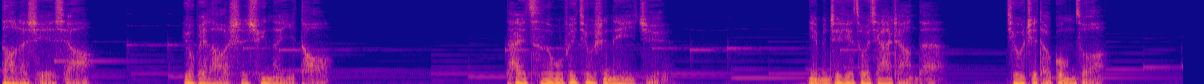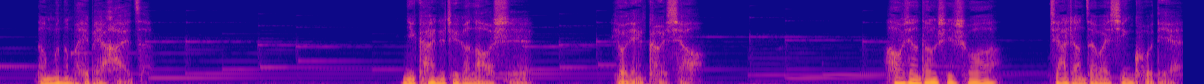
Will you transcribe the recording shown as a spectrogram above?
到了学校，又被老师训了一通。台词无非就是那一句：“你们这些做家长的，就知道工作，能不能陪陪孩子？”你看着这个老师，有点可笑，好像当时说，家长在外辛苦点，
